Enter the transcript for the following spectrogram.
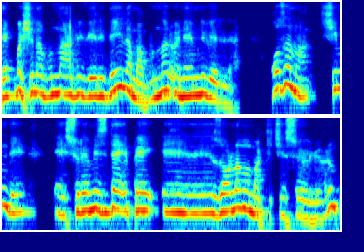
Tek başına bunlar bir veri değil ama bunlar önemli veriler. O zaman şimdi e, süremizi de epey e, zorlamamak için söylüyorum.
